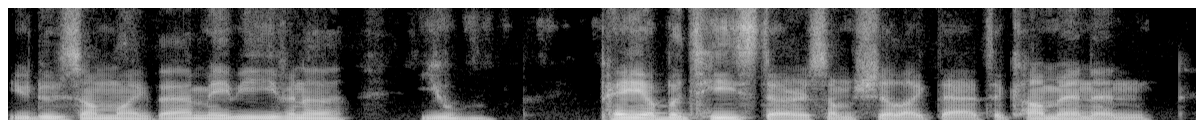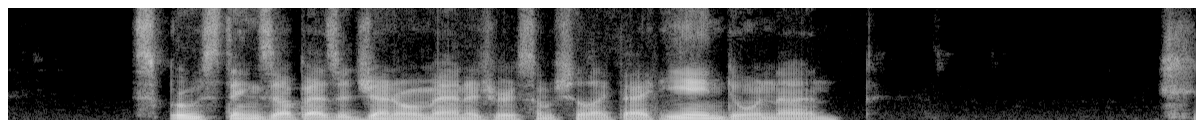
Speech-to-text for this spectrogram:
You do something like that, maybe even a you pay a Batista or some shit like that to come in and spruce things up as a general manager or some shit like that. He ain't doing nothing.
